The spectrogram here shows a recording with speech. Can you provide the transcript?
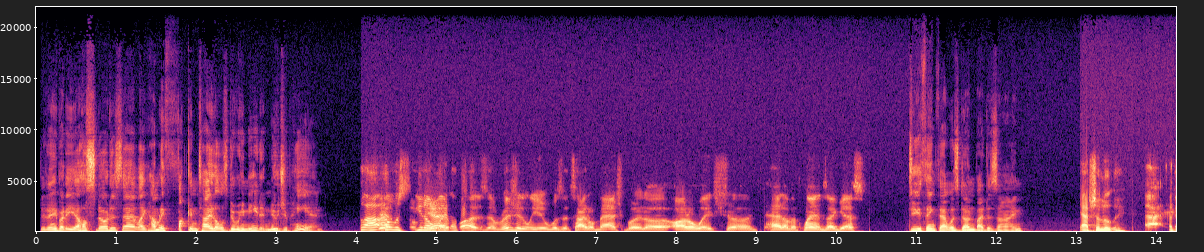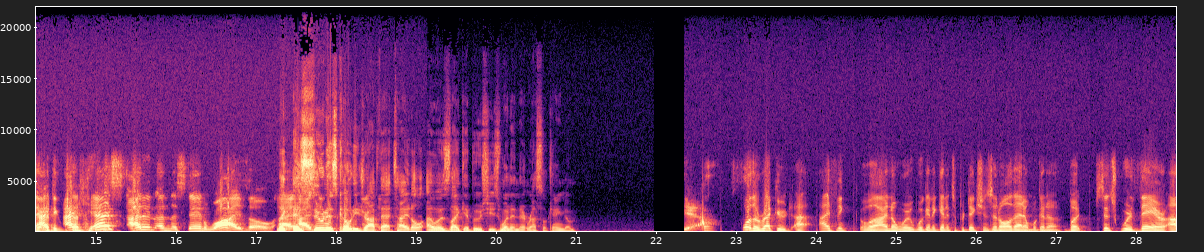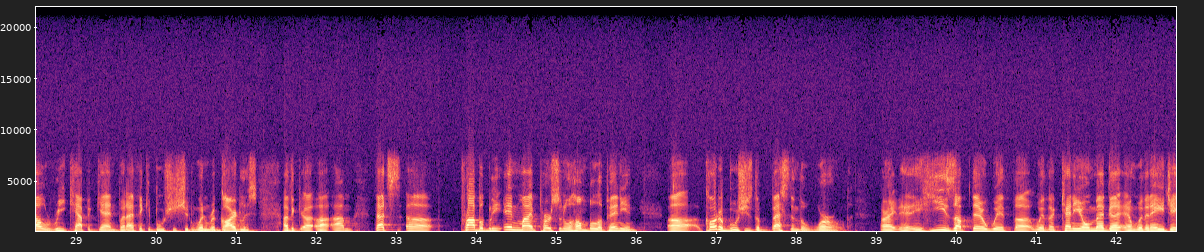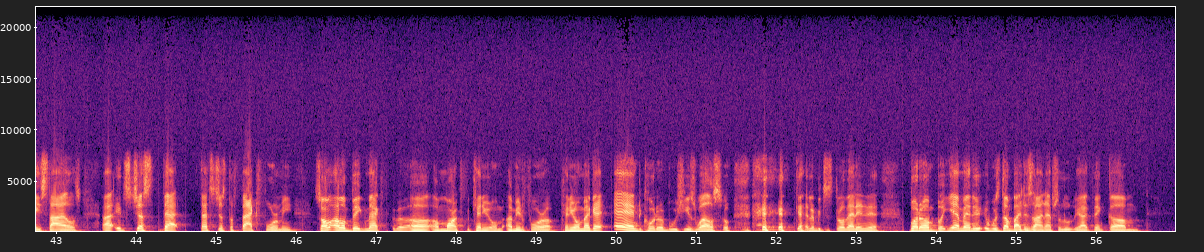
Did anybody else notice that? Like, how many fucking titles do we need in New Japan? Well, I, I was, you know, yeah, what, it was originally it was a title match, but uh, ROH uh, had other plans, I guess. Do you think that was done by design? Absolutely. I, think- I, I think I that's- guess I didn't understand why though. Like I, as I soon as Cody dropped that title, I was like, Ibushi's winning at Wrestle Kingdom. yeah, For the record, I, I think. Well, I know we're, we're going to get into predictions and all that, and we're gonna. But since we're there, I'll recap again. But I think Ibushi should win regardless. I think uh, uh, um that's uh probably in my personal humble opinion. Uh, Kota Ibushi's the best in the world. All right, he's up there with uh, with a Kenny Omega and with an AJ Styles. Uh, it's just that that's just a fact for me. So I'm, I'm a big Mac, uh, a mark for Kenny. I mean for uh, Kenny Omega and Kota Ibushi as well. So let me just throw that in there. But um, but yeah, man, it, it was done by design. Absolutely, I think um,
